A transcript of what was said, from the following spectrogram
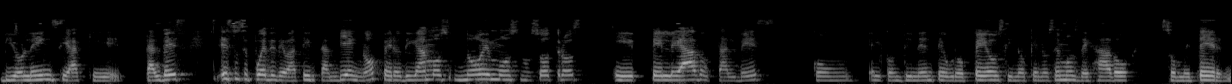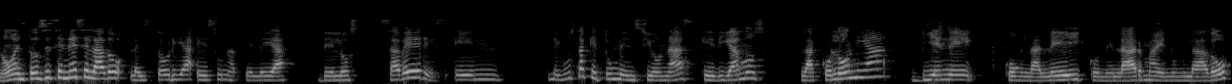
violencia que Tal vez eso se puede debatir también, ¿no? Pero digamos, no hemos nosotros eh, peleado tal vez con el continente europeo, sino que nos hemos dejado someter, ¿no? Entonces, en ese lado, la historia es una pelea de los saberes. Em, me gusta que tú mencionas que, digamos, la colonia viene con la ley, con el arma en un lado,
